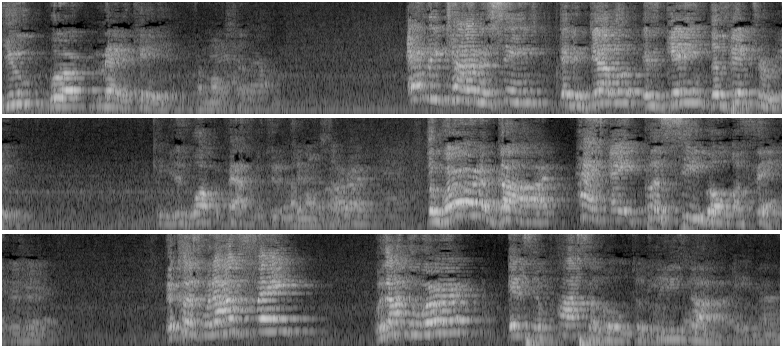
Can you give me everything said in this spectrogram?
you were medicated. Come on, sir. Every time it seems that the devil is getting the victory. Can you just walk the path to the text? All right. The word of God has a placebo effect. Because without faith, without the word, it is impossible to please God. Amen.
